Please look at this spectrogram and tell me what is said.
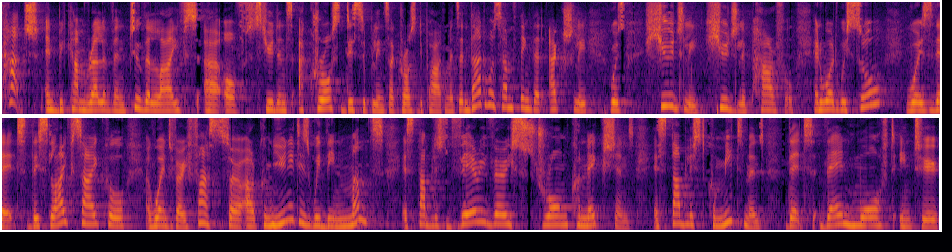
touch and become relevant to the lives uh, of students across disciplines, across departments. And that was something that actually was hugely, hugely powerful. And what we saw was that this life cycle went very fast. So our communities within months established very, very strong connections, established commitment that then morphed into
